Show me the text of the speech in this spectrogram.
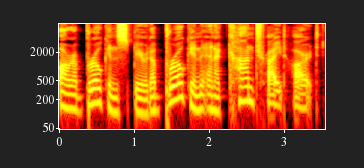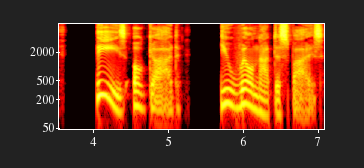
are a broken spirit, a broken and a contrite heart. These, O God, you will not despise.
